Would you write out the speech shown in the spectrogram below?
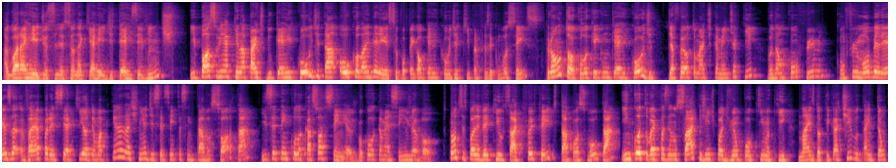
Agora a rede, eu seleciono aqui a rede TRC20, e posso vir aqui na parte do QR Code, tá? Ou colar endereço. Eu vou pegar o QR Code aqui para fazer com vocês. Pronto, ó, coloquei com o QR Code, já foi automaticamente aqui. Vou dar um confirme. Confirmou, beleza. Vai aparecer aqui, ó, tem uma pequena taxinha de 60 centavos só, tá? E você tem que colocar sua senha. Eu vou colocar minha senha e já volto. Pronto, vocês podem ver que o saque foi feito, tá? Posso voltar. Enquanto vai fazendo o saque, a gente pode ver um pouquinho aqui mais do aplicativo, tá? Então,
